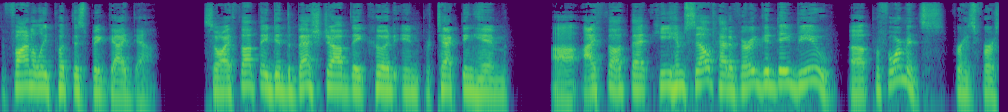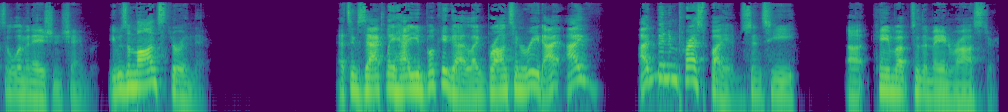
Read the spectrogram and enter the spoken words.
to finally put this big guy down. So I thought they did the best job they could in protecting him. Uh, I thought that he himself had a very good debut uh, performance for his first Elimination Chamber. He was a monster in there. That's exactly how you book a guy like Bronson Reed. I, have I've been impressed by him since he uh, came up to the main roster.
